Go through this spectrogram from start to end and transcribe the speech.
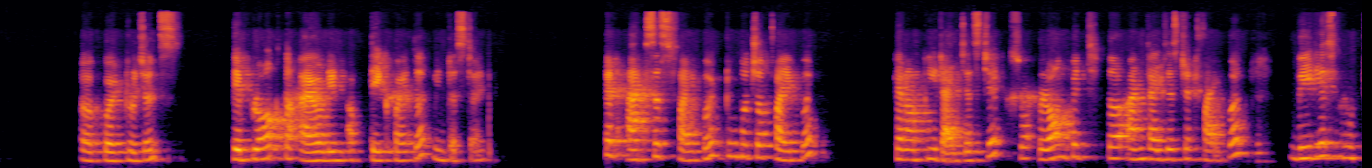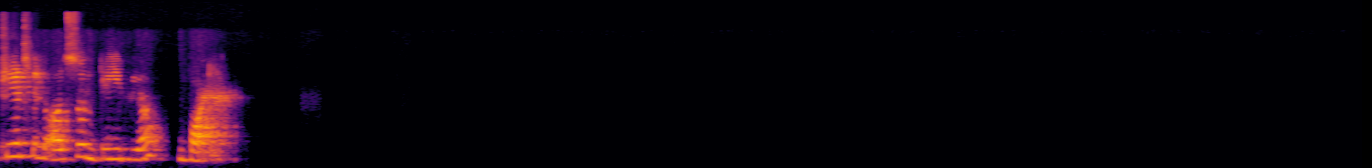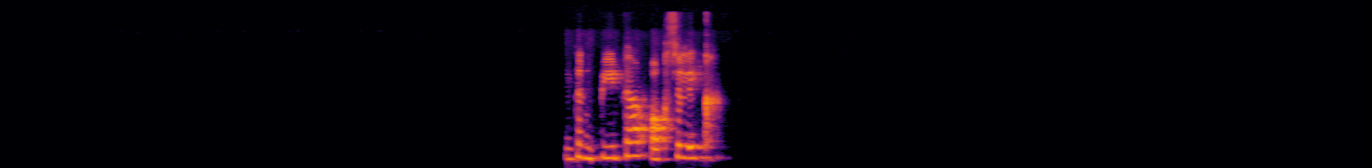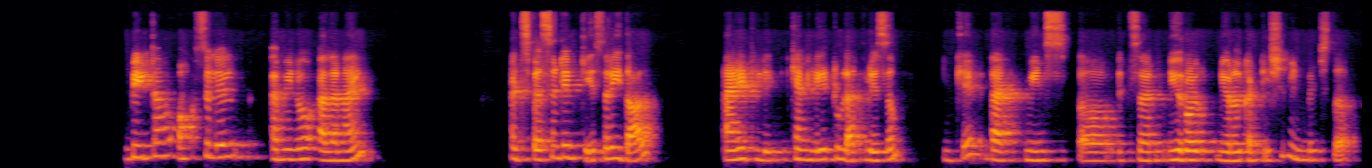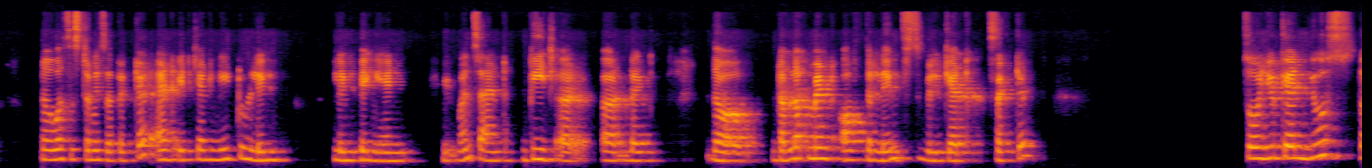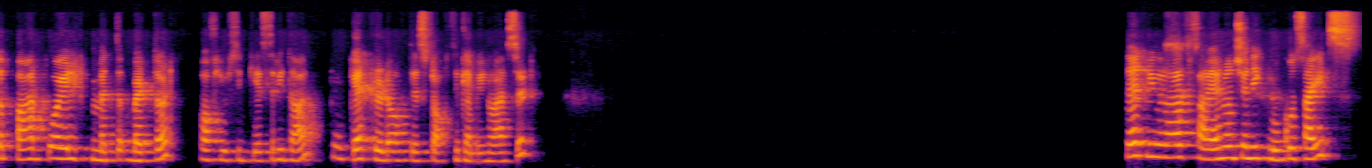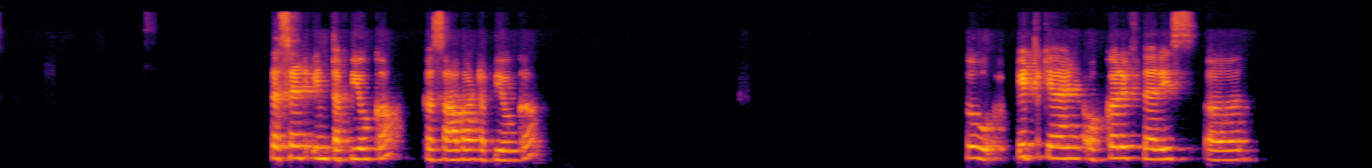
uh, goitrogens. They block the iodine uptake by the intestine. Can access fiber, too much of fiber cannot be digested. So along with the undigested fiber, various nutrients will also leave your body. Then beta oxalic beta oxalyl aminoalanine. It's present in kesari dal and it can lead to lathyrism. Okay, that means uh, it's a neural neural condition in which the nervous system is affected and it can lead to limp, limping in humans and these are, uh, like the development of the limbs will get affected. So you can use the parboiled method, method of using kesari dal to get rid of this toxic amino acid. Then you have cyanogenic glucosides present in tapioca, cassava tapioca. So it can occur if there is uh,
